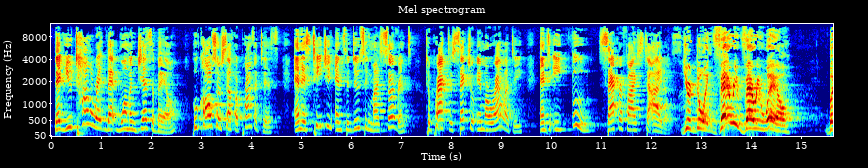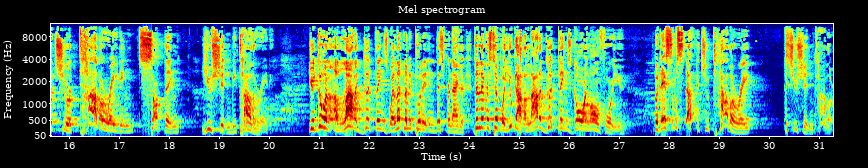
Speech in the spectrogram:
that you tolerate that woman Jezebel, who calls herself a prophetess and is teaching and seducing my servants to practice sexual immorality and to eat food sacrificed to idols. You're doing very, very well, but you're tolerating something you shouldn't be tolerating. You're doing a lot of good things well. Let, let me put it in this vernacular. Deliverance Temple, you got a lot of good things going on for you, but there's some stuff that you tolerate that you shouldn't tolerate.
